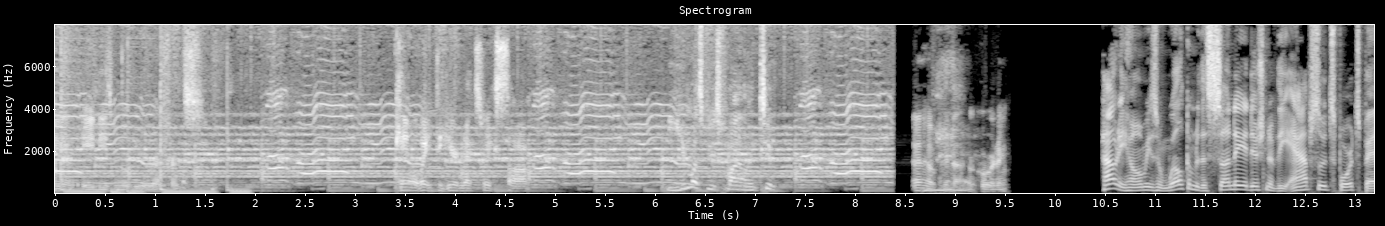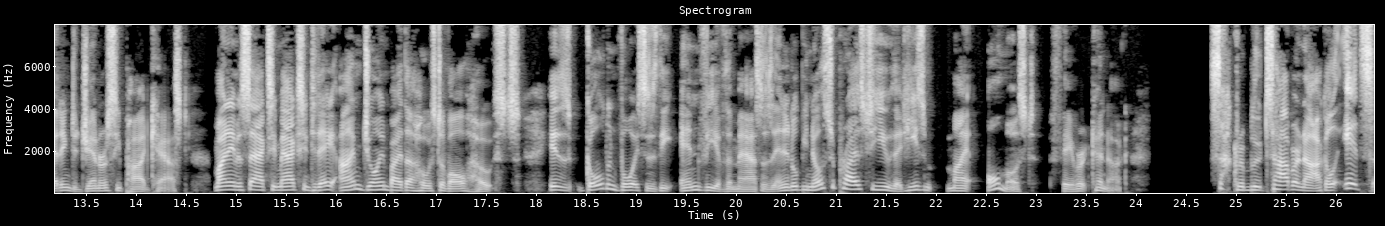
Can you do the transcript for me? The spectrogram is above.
Need an 80s movie reference. Can't wait to hear next week's song. You must be smiling too. I hope you're not recording. Howdy, homies, and welcome to the Sunday edition of the Absolute Sports Betting Degeneracy Podcast. My name is Saxy Maxi, and today I'm joined by the host of all hosts. His golden voice is the envy of the masses, and it'll be no surprise to you that he's my almost favorite Canuck. Sacre Blue Tabernacle, it's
